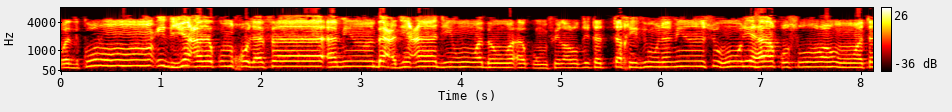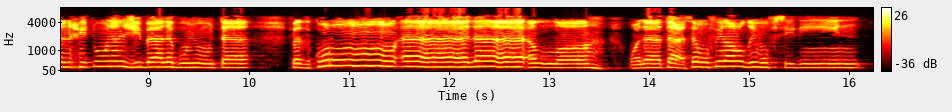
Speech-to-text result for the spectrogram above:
واذكروا إذ جعلكم خلفاء من بعد عاد وبوأكم في الأرض تتخذون من سهولها قصورا وتنحتون الجبال بيوتا فاذكروا آلاء الله ولا تعثوا في الأرض مفسدين.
